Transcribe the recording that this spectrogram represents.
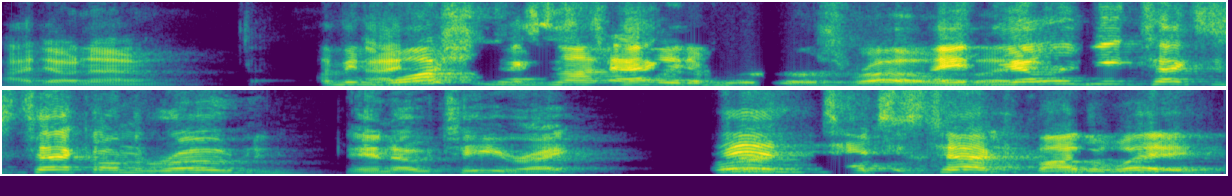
I don't know. I mean, Washington's not Tech, played a murderer's row. They, they, only beat Texas Tech on the road in OT, right? And or, Texas Tech, by the way,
